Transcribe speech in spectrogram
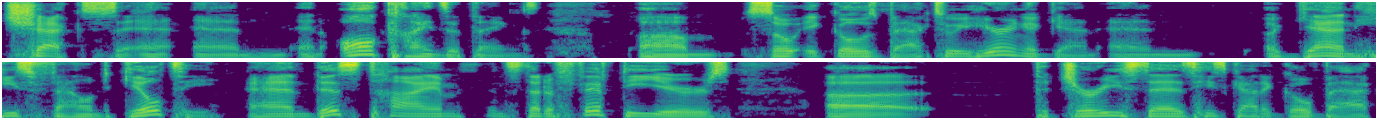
checks and and, and all kinds of things. Um, so it goes back to a hearing again. And again, he's found guilty. And this time, instead of 50 years, uh, the jury says he's got to go back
